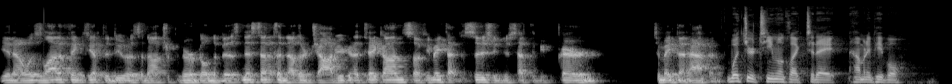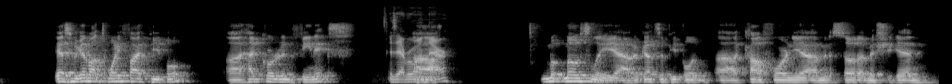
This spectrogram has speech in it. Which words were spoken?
You know, there's a lot of things you have to do as an entrepreneur building a business. That's another job you're going to take on. So if you make that decision, you just have to be prepared to make that happen. What's your team look like today? How many people? Yeah, so we got about 25 people, uh, headquartered in Phoenix. Is everyone uh, there? M- mostly, yeah. We've got some people in uh, California, Minnesota, Michigan,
